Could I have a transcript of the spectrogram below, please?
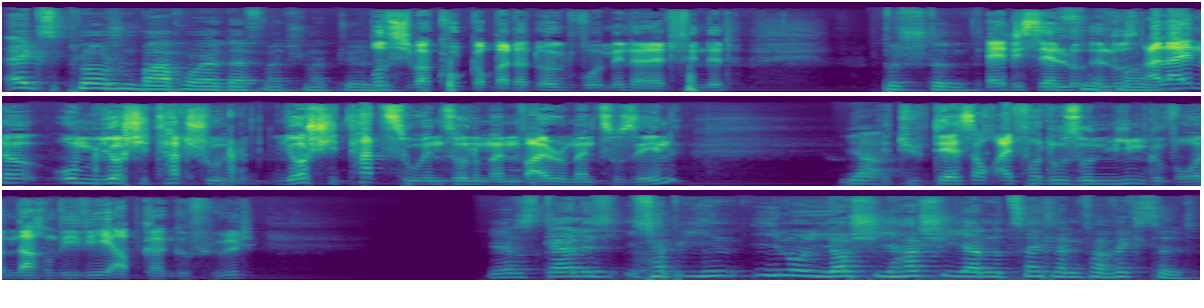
Explosion Barbed Wire Deathmatch natürlich. Muss ich mal gucken, ob man das irgendwo im Internet findet. Bestimmt. Ey, die ist sehr lustig. Alleine um Yoshitatsu, Yoshitatsu in so einem Environment zu sehen. Ja. Der Typ, der ist auch einfach nur so ein Meme geworden nach dem WWE-Abgang gefühlt. ja, das Geile ist, ich habe ihn, ihn und Yoshihashi ja eine Zeit lang verwechselt.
